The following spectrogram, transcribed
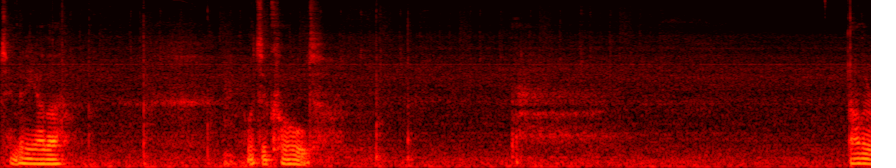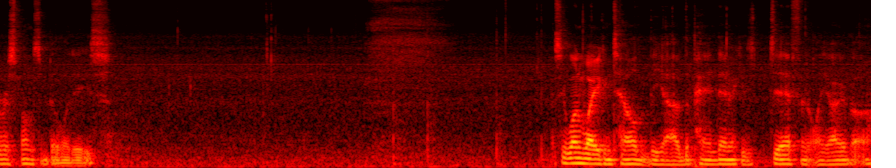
too many other, what's it called? Other responsibilities. See, one way you can tell the uh, the pandemic is definitely over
